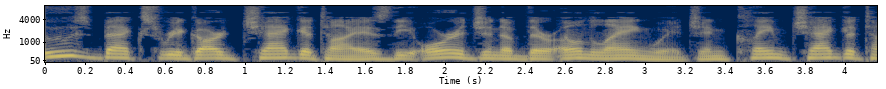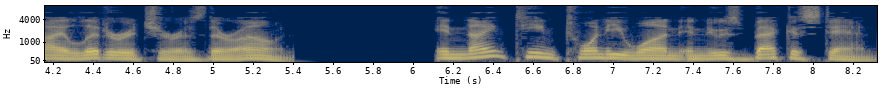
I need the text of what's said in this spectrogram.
Uzbeks regard Chagatai as the origin of their own language and claim Chagatai literature as their own. In 1921 in Uzbekistan,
